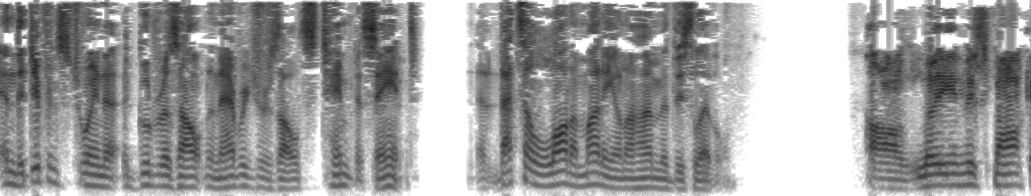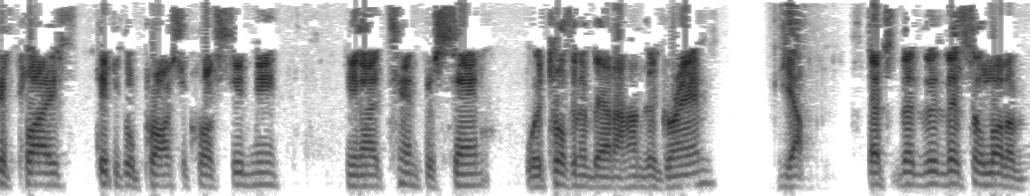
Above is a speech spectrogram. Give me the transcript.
And the difference between a, a good result and an average result is 10%. That's a lot of money on a home of this level. Oh, Lee, in this marketplace, typical price across Sydney, you know, 10%. We're talking about a hundred grand. Yep. That's, that, that's a lot of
